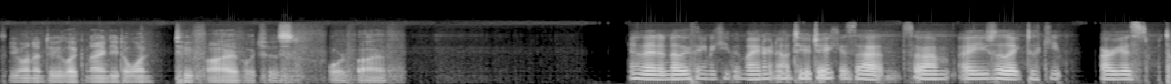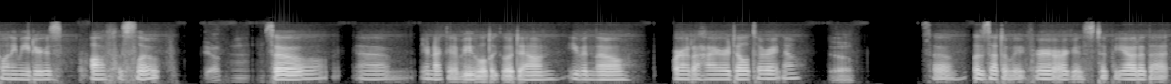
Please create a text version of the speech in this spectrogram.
So you want to do like 90 to 125, which is 4 5. And then another thing to keep in mind right now too, Jake, is that so um, I usually like to keep Argus 20 meters off the slope. Yeah. So um, you're not going to be able to go down even though we're at a higher delta right now. Yeah. So we'll just have to wait for Argus to be out of that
